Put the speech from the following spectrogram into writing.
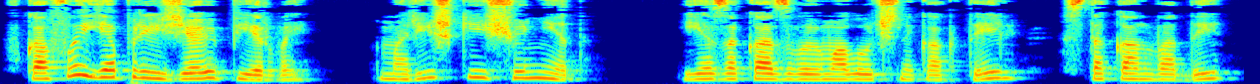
В кафе я приезжаю первой. Маришки еще нет. Я заказываю молочный коктейль, стакан воды,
